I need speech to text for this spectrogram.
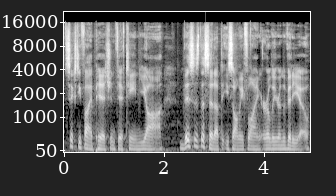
65 pitch, and 15 yaw. This is the setup that you saw me flying earlier in the video.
